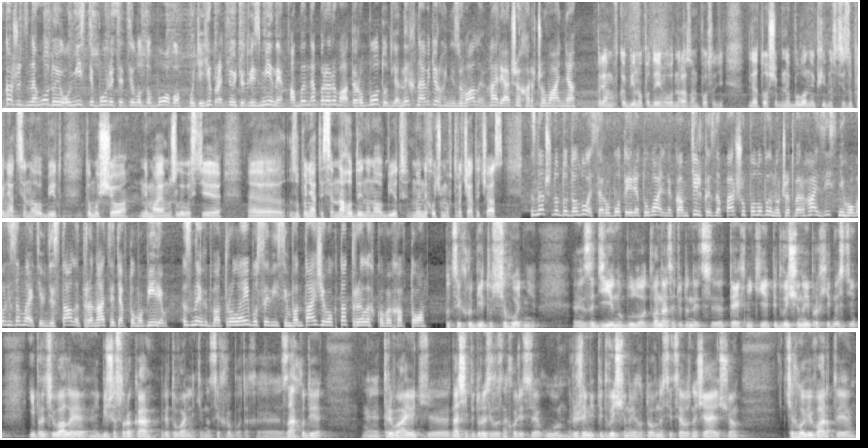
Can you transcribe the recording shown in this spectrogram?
Кажуть, з негодою у місті борються цілодобово. Водії працюють у дві зміни. Аби не переривати роботу, для них навіть організували гаряче харчування. Прямо в кабіну подаємо в одноразовому посуді, для того, щоб не було необхідності зупинятися на обід, тому що немає можливості е, зупинятися на годину на обід. Ми не хочемо втрачати час. Значно додалося роботи рятувальникам. Тільки за першу половину четверга зі снігових заметів дістали 13 автомобілів. З них два тролейбуси, вісім вантажівок та три легкових авто. До цих робіт сьогодні задіяно було 12 одиниць е, техніки підвищеної прохідності і працювали е, більше 40 рятувальників на цих роботах. Е, Заходи е, тривають. Е, Наші підрозділи знаходяться у режимі підвищеної готовності. Це означає, що чергові варти е,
